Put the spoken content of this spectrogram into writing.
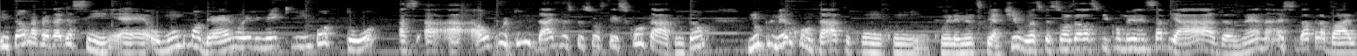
Então, na verdade, assim, é, o mundo moderno ele meio que embotou a, a, a, oportunidade das pessoas terem esse contato. Então, no primeiro contato com, com, com, elementos criativos, as pessoas elas ficam meio ressabiadas, né? Não, isso dá trabalho.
